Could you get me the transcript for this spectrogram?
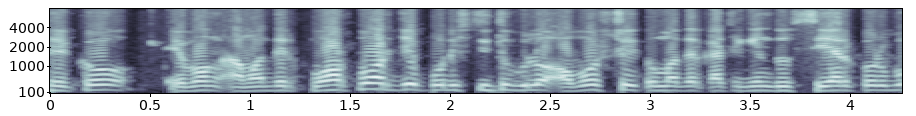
থেকো এবং আমাদের পরপর যে পরিস্থিতিগুলো অবশ্যই তোমাদের কাছে কিন্তু শেয়ার করব।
